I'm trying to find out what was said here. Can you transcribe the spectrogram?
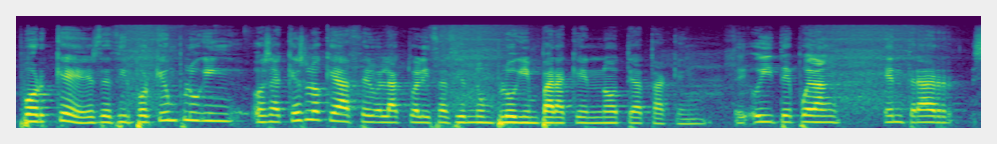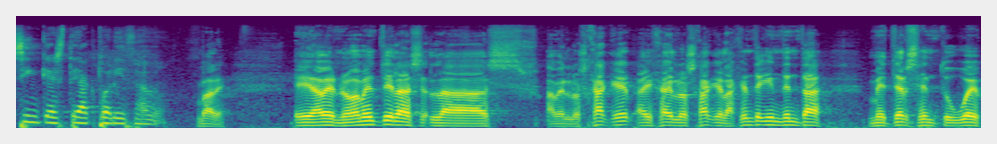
¿Por qué? Es decir, ¿por qué un plugin, o sea, qué es lo que hace la actualización de un plugin para que no te ataquen eh, y te puedan entrar sin que esté actualizado? Vale. Eh, a ver, normalmente las, las, a ver, los hackers, hay los hackers, la gente que intenta meterse en tu web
